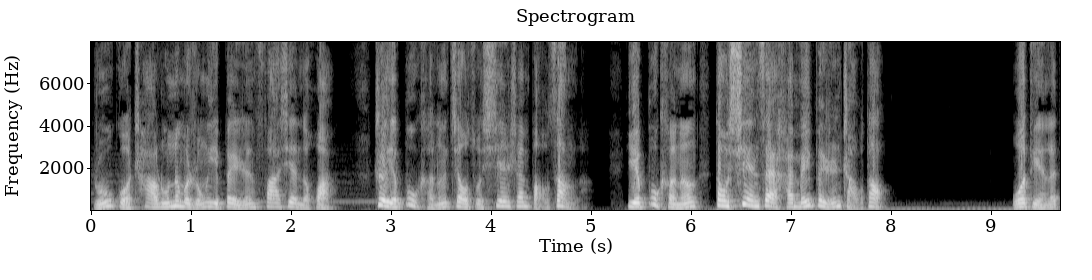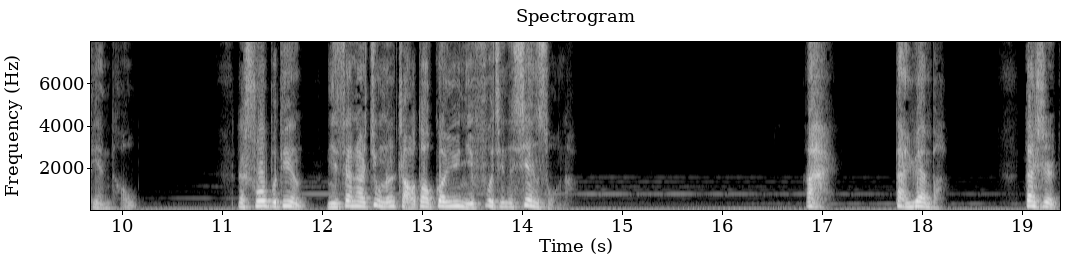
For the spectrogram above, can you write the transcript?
如果岔路那么容易被人发现的话，这也不可能叫做仙山宝藏了，也不可能到现在还没被人找到。我点了点头，那说不定你在那儿就能找到关于你父亲的线索呢。哎，但愿吧。但是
